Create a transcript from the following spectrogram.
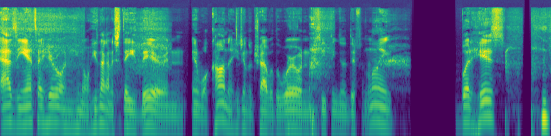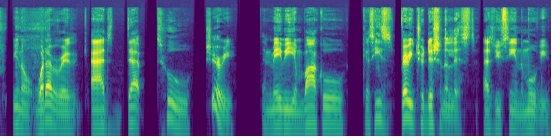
as the anti-hero and you know he's not going to stay there in in Wakanda he's going to travel the world and see things in a different light. But his you know whatever is adds depth to Shuri and maybe Mbaku cuz he's very traditionalist as you see in the movie.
